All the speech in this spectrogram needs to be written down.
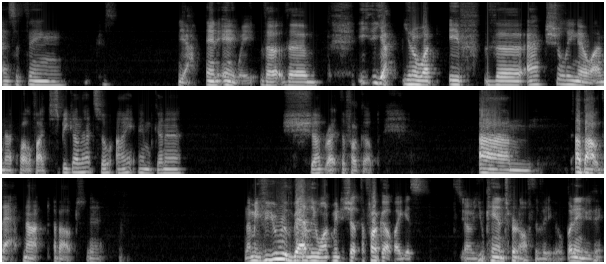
as a thing yeah and anyway the the yeah you know what if the actually no I'm not qualified to speak on that so I am gonna shut right the fuck up. Um about that not about uh, I mean if you really badly want me to shut the fuck up I guess you know you can turn off the video but anyway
